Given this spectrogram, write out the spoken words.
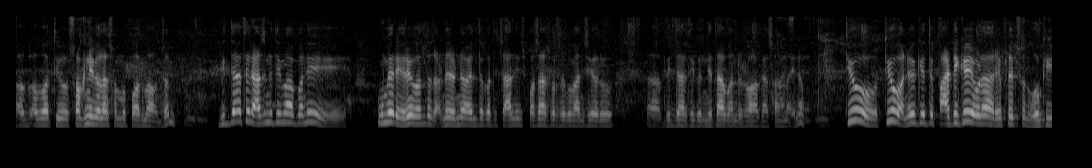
अब अब त्यो सक्ने बेलासम्म पदमा हुन्छन्। विद्यार्थी राजनीतिमा पनि उमेर हेऱ्यो भने त झन्डै झन्डै अहिले त कति चालिस पचास वर्षको मान्छेहरू विद्यार्थीको नेता बनेर रहेका छन् होइन? त्यो त्यो भनेको के त्यो पार्टीकै एउटा रिफ्लेक्सन हो कि?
